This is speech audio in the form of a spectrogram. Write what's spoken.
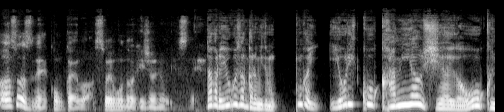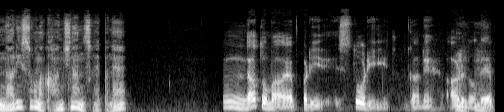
あそうですね。今回はそういうものが非常に多いですね。だから、ゆうこさんから見ても、今回、よりこう、噛み合う試合が多くなりそうな感じなんですか、やっぱね？うん、あとまあ、やっぱりストーリーがね、あるので、うんうん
